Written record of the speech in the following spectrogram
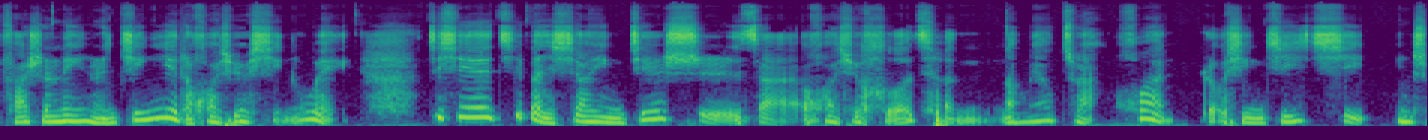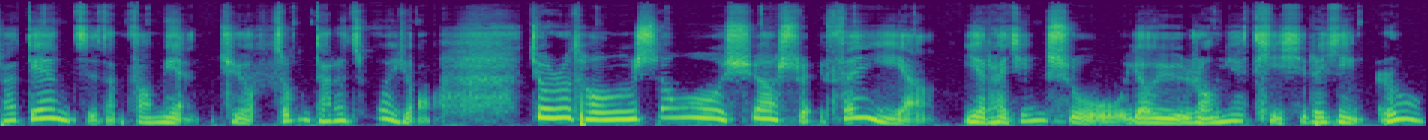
发生令人惊异的化学行为。这些基本效应揭示，在化学合成、能量转换、柔性机器、印刷电子等方面具有重大的作用。就如同生物需要水分一样，液态金属由于溶液体系的引入，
